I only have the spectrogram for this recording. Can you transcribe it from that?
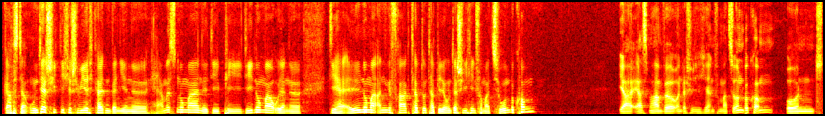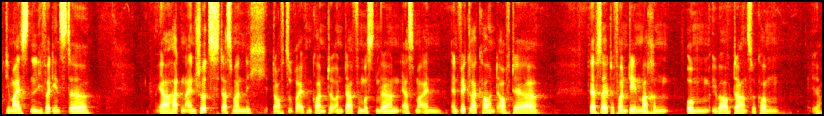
Gab es da unterschiedliche Schwierigkeiten, wenn ihr eine Hermes-Nummer, eine DPD-Nummer oder eine DHL-Nummer angefragt habt und habt ihr da unterschiedliche Informationen bekommen? Ja, erstmal haben wir unterschiedliche Informationen bekommen und die meisten Lieferdienste ja, hatten einen Schutz, dass man nicht darauf zugreifen konnte und dafür mussten wir dann erstmal einen Entwickler-Account auf der Webseite von denen machen um überhaupt daran zu kommen. Ja.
